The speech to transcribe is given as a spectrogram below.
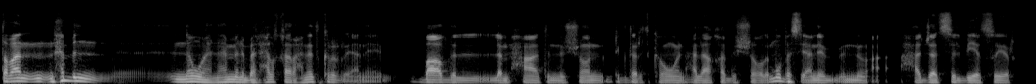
طبعا نحب ننوه هم بهالحلقة راح نذكر يعني بعض اللمحات إنه شلون تقدر تكون علاقة بالشغل مو بس يعني إنه حاجات سلبية تصير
